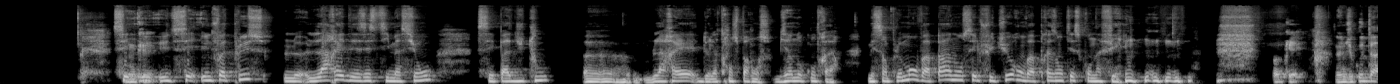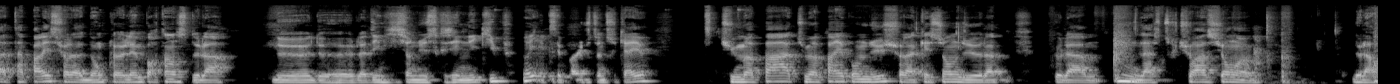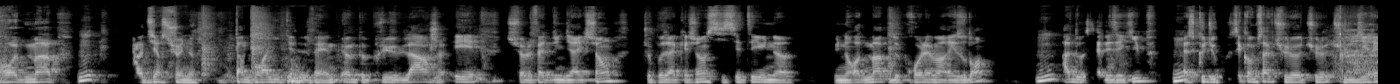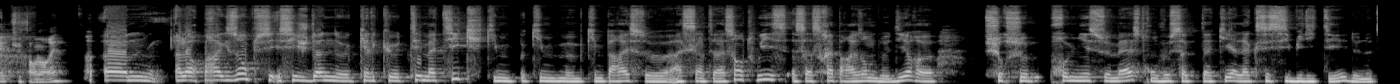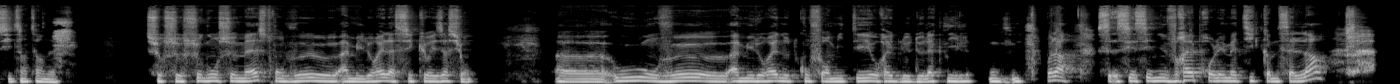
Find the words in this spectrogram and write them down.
C'est une, fois de plus l'arrêt des estimations, c'est pas du tout euh, l'arrêt de la transparence, bien au contraire. Mais simplement, on va pas annoncer le futur, on va présenter ce qu'on a fait. ok. Donc du coup, tu as, parlé sur donc l'importance de la de, de la définition d'une c'est une équipe, oui. c'est pas juste un truc qui arrive tu m'as pas tu m'as pas répondu sur la question de la que la la structuration euh, de la roadmap mm. on va dire sur une temporalité de, un peu plus large et sur le fait d'une direction je te posais la question si c'était une une roadmap de problèmes à résoudre Mmh. adossé à des équipes. Mmh. Est-ce que du coup c'est comme ça que tu le, tu le, tu le dirais, tu le formerais? Euh, Alors par exemple, si, si, je donne quelques thématiques qui me, qui me, qui me paraissent euh, assez intéressantes, oui, ça serait par exemple de dire euh, sur ce premier semestre, on veut s'attaquer à l'accessibilité de notre site internet. Sur ce second semestre, on veut améliorer la sécurisation. Euh, où on veut euh, améliorer notre conformité aux règles de la CNIL. Voilà, c'est une vraie problématique comme celle-là.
